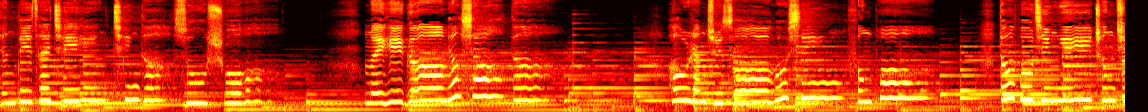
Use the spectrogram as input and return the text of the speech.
铅笔在轻轻的诉说，每一个渺小的偶然举措，无心风波。都不经意成就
